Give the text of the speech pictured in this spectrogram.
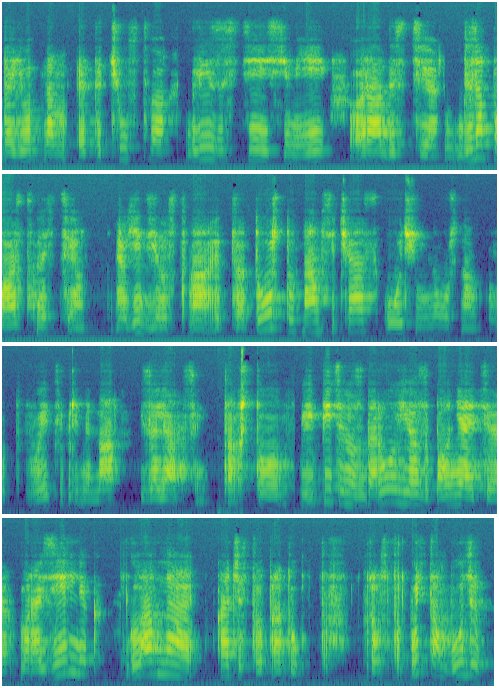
дает нам это чувство близости, семьи, радости, безопасности единства. Это то, что нам сейчас очень нужно вот в эти времена изоляции. Так что лепите на здоровье, заполняйте морозильник. Главное – качество продуктов. Просто пусть там будет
